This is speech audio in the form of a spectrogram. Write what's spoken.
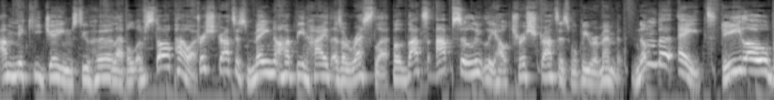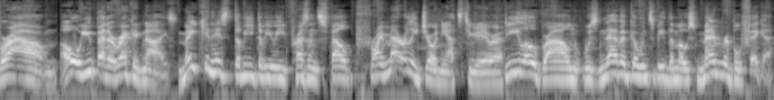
and Mickie James to her level of star power. Trish Stratus may not have been hired as a wrestler, but that's absolutely how Trish Stratus will be remembered. Number 8, D'Lo Brown. Oh, you better recognize. Making his WWE presence felt primarily during the Attitude Era, D'Lo Brown was never going to be the most memorable figure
